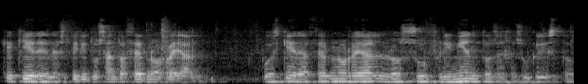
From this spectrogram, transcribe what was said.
¿Qué quiere el Espíritu Santo hacernos real? Pues quiere hacernos real los sufrimientos de Jesucristo.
